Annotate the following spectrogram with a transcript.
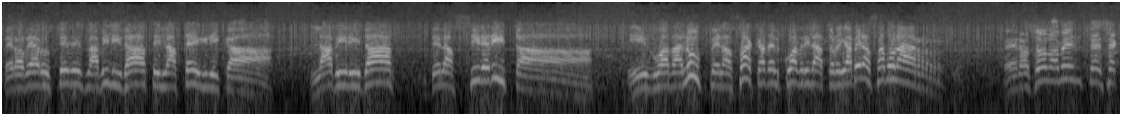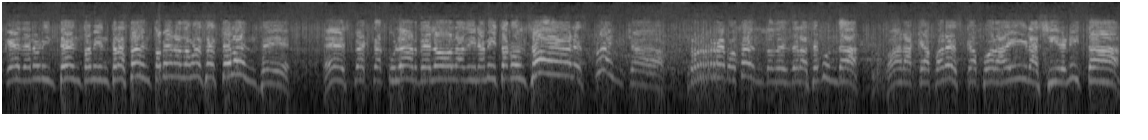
Pero vean ustedes la habilidad y la técnica. La habilidad de la sirenita. Y Guadalupe la saca del cuadrilátero y a ver a volar. Pero solamente se queda en un intento. Mientras tanto, vean nada más este lance. Espectacular de Lola Dinamita González. Plancha. Rebotando desde la segunda para que aparezca por ahí la sirenita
